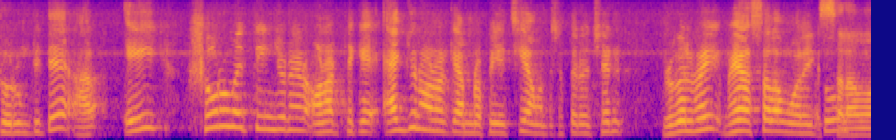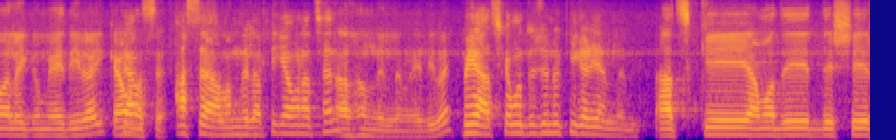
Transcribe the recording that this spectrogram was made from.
শোরুমটিতে। আর এই শোরুমের তিনজনের অনার থেকে একজন অনারকে আমরা পেয়েছি। আমাদের সাথে রয়েছেন রুবেল ভাই। ভাই আসসালামু আলাইকুম। আসসালামু আলাইকুম মেহেদি ভাই। কেমন আছেন? আচ্ছা আলহামদুলিল্লাহ। আপনি কেমন আছেন? আলহামদুলিল্লাহ মেহেদি ভাই। ভাই আজকে আমাদের জন্য কি গাড়ি আনলেন? আজকে আমাদের দেশের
